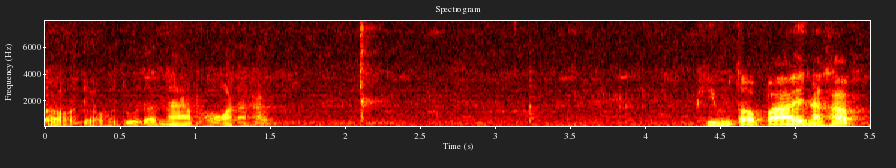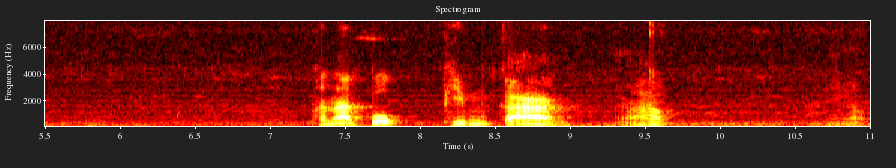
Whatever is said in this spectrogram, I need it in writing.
ก็เดี๋ยวดูด้านหน้าพอนะครับ พิมพ์ต่อไปนะครับ พนาคปกพิมพ์กลางนะครับนี่ครับ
